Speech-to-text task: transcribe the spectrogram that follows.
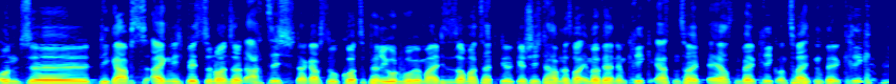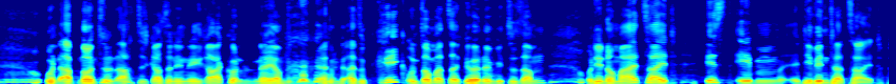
und äh, die gab es eigentlich bis zu 1980. Da gab es nur kurze Perioden, wo wir mal diese Sommerzeitgeschichte haben. Das war immer während dem Krieg, Ersten, Zweit, Ersten Weltkrieg und Zweiten Weltkrieg. Und ab 1980 gab es dann den Irak. Und, naja, also Krieg und Sommerzeit gehören irgendwie zusammen. Und die Normalzeit ist eben die Winterzeit.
